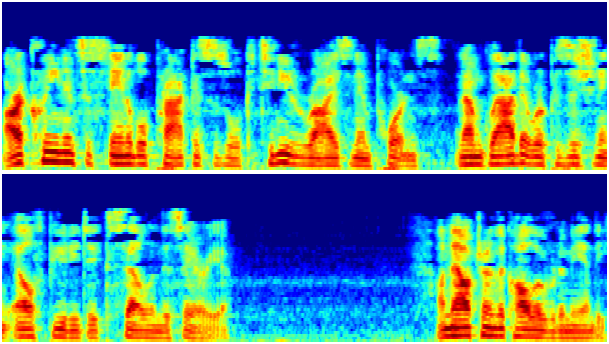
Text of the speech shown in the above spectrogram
Our clean and sustainable practices will continue to rise in importance, and I'm glad that we're positioning e.l.f. Beauty to excel in this area. I'll now turn the call over to Mandy.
